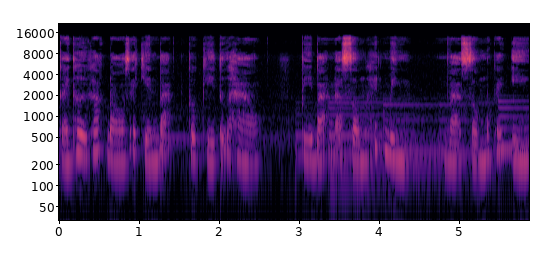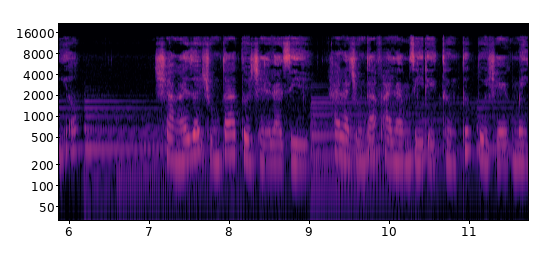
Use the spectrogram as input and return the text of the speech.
Cái thời khắc đó sẽ khiến bạn cực kỳ tự hào vì bạn đã sống hết mình và sống một cách ý nghĩa. Chẳng ai dạy chúng ta tuổi trẻ là gì hay là chúng ta phải làm gì để thưởng thức tuổi trẻ của mình.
